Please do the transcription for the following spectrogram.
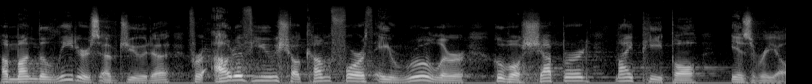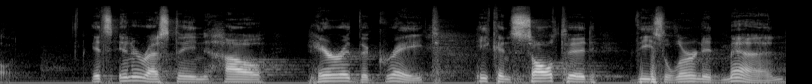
among the leaders of Judah, for out of you shall come forth a ruler who will shepherd my people, Israel. It's interesting how Herod the Great, he consulted these learned men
